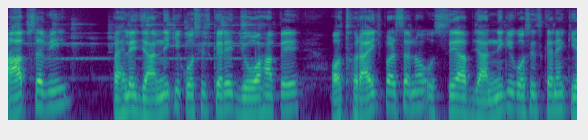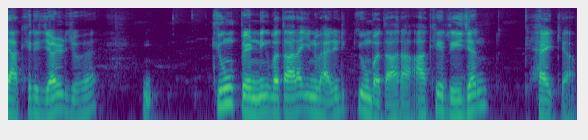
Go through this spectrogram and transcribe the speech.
आप सभी पहले जानने की कोशिश करें, जो वहाँ पे ऑथोराइज पर्सन हो, उससे आप जानने की कोशिश करें कि आखिर रिज़ल्ट जो है, क्यों पेंडिंग बता रहा है इनवैलिड क्यों बता रहा आखिर रीज़न है क्या।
